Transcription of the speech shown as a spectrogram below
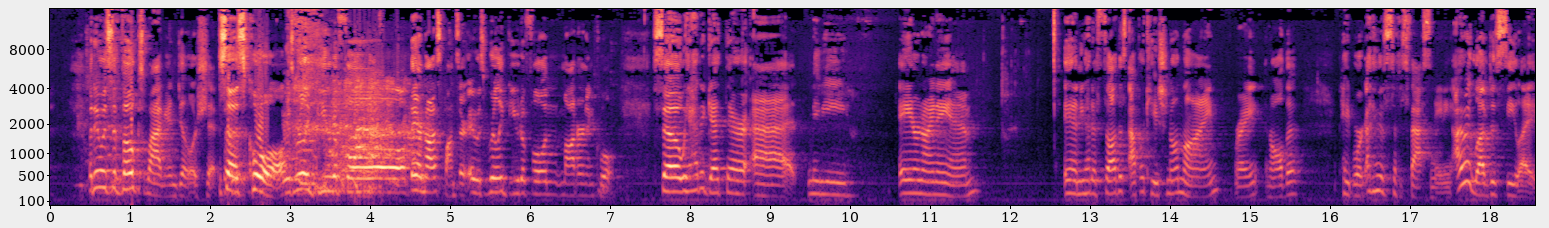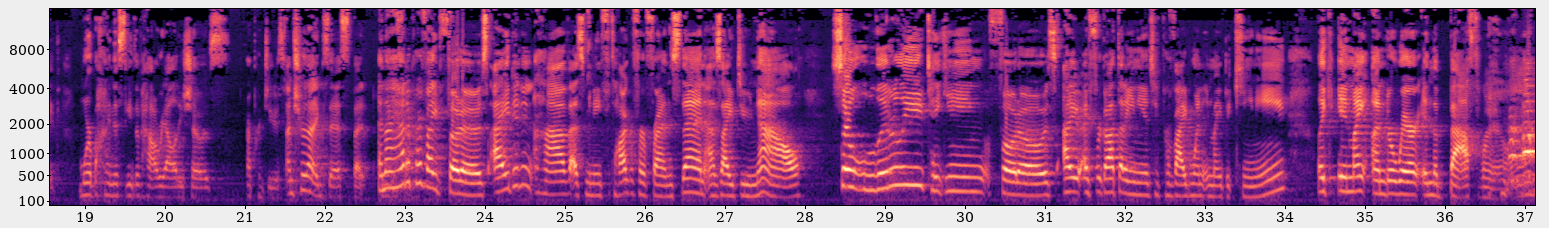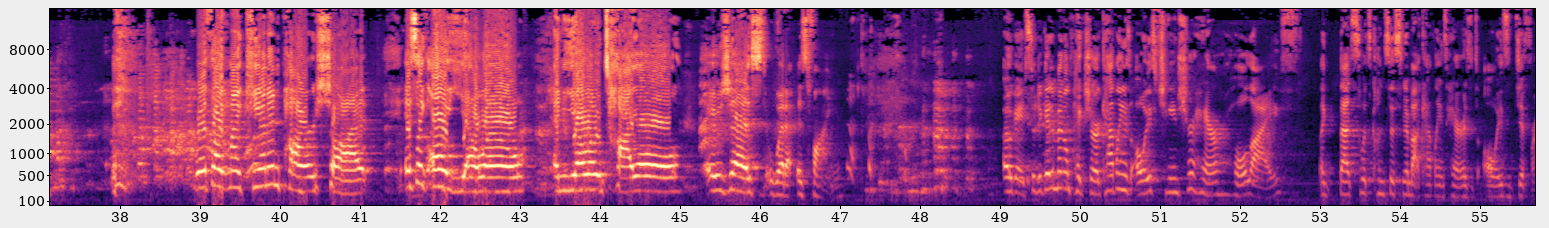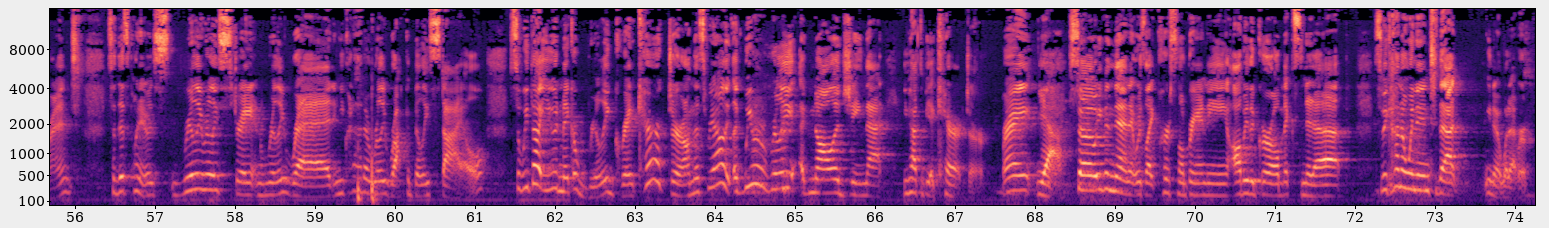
but it was a Volkswagen dealership. So it's cool. It was really beautiful. They are not a sponsor. It was really beautiful and modern and cool. So we had to get there at maybe 8 or 9 a.m. And you had to fill out this application online, right? And all the paperwork. I think this stuff is fascinating. I would love to see like more behind the scenes of how reality shows are produced. I'm sure that exists, but And I had to provide photos. I didn't have as many photographer friends then as I do now. So literally taking photos, I, I forgot that I needed to provide one in my bikini, like in my underwear in the bathroom. With like my Canon PowerShot. It's like all yellow and yellow tile. It was just what it's fine. Okay, so to get a mental picture, Kathleen has always changed her hair her whole life. Like that's what's consistent about Kathleen's hair is it's always different. So at this point, it was really, really straight and really red, and you kind of had a really rockabilly style. So we thought you would make a really great character on this reality. Like we were really acknowledging that you have to be a character, right? Yeah. So even then, it was like personal branding. I'll be the girl mixing it up. So we kind of went into that, you know, whatever.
